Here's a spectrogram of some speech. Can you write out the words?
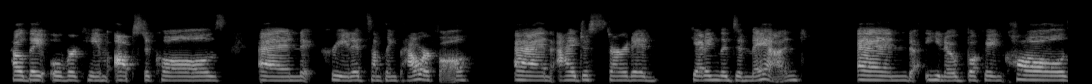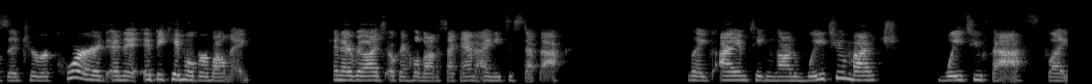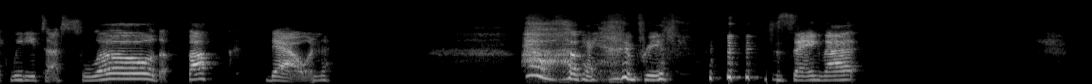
how they overcame obstacles and created something powerful. And I just started getting the demand and you know booking calls and to record and it, it became overwhelming and i realized okay hold on a second i need to step back like i am taking on way too much way too fast. Like we need to slow the fuck down. okay, breathe. Just saying that.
